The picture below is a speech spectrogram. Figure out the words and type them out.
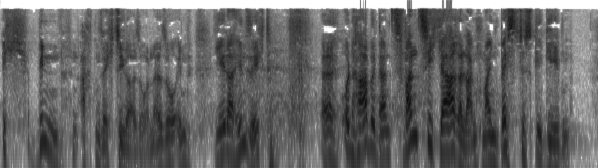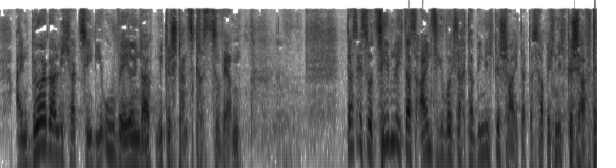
Ich bin ein 68er so, ne, so in jeder Hinsicht äh, und habe dann 20 Jahre lang mein Bestes gegeben ein bürgerlicher CDU-wählender Mittelstandschrist zu werden. Das ist so ziemlich das Einzige, wo ich sage, da bin ich gescheitert. Das habe ich nicht geschafft.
